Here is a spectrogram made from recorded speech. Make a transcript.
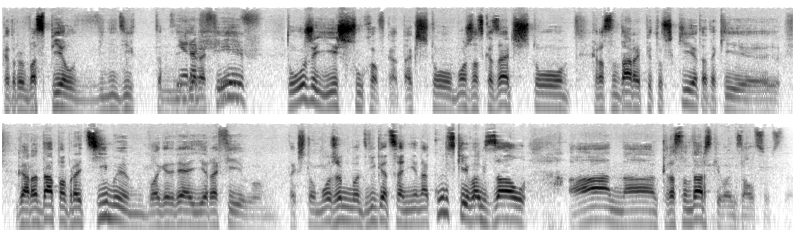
который воспел Венедикт Ерофеев, Ерофеев тоже есть Шуховка. Так что можно сказать, что Краснодар и Петушки это такие города побратимы благодаря Ерофееву. Так что можем двигаться не на Курский вокзал, а на Краснодарский вокзал, собственно.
